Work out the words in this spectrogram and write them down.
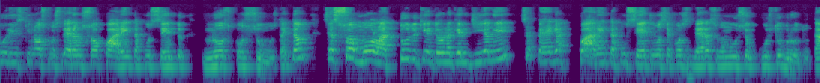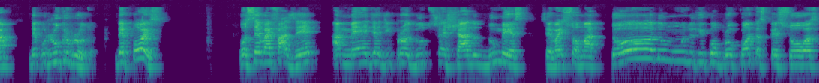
por isso que nós consideramos só 40% nos consumos. Tá? Então, você somou lá tudo que entrou naquele dia ali, você pega 40%, você considera como o seu custo bruto, tá? Lucro bruto. Depois, você vai fazer a média de produtos fechados do mês. Você vai somar todo mundo que comprou, quantas pessoas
